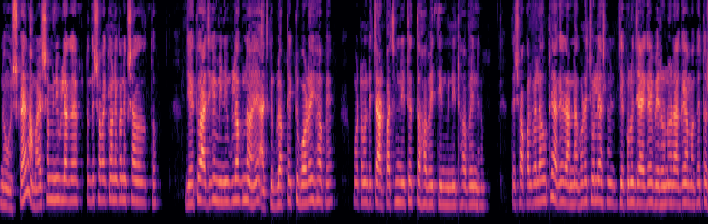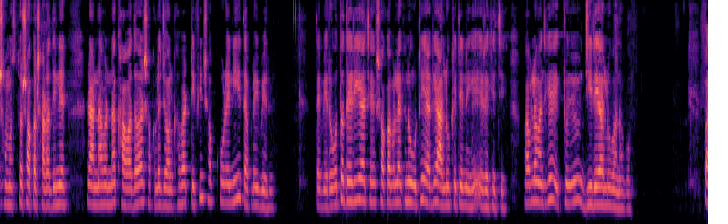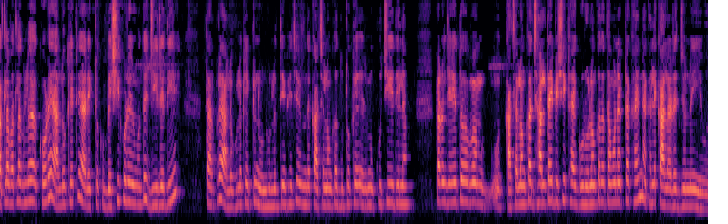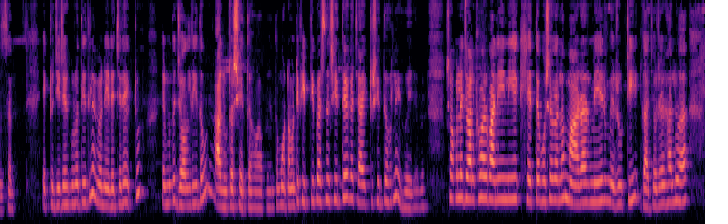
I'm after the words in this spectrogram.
নমস্কার, আমার আসাম মিনি ব্লগে আপনাদের সবাইকে অনেক অনেক স্বাগত। যেহেতু আজকে মিনি ব্লগ নয়, আজকের ব্লগটা একটু বড়ই হবে। মোটামুটি চার পাঁচ মিনিটের তো হবে, তিন মিনিট হবে না। তো সকালবেলা উঠে আগে রান্নাঘরে চলে আসলাম। যে কোনো জায়গায় বেরোনোর আগে আমাকে তো সমস্ত সকাল, সারাদিনের রান্নাবান্না খাওয়া দাওয়া সকালে জল খাবার, টিফিন সব করে নিয়ে তারপরেই বেরোই। তাই বেরোবো তো দেরি আছে। সকালবেলা এখানে উঠেই আগে আলু কেটে নিয়ে রেখেছি। ভাবলাম আজকে একটু জিরে আলু বানাবো। পাতলা পাতলাগুলো করে আলু কেটে আর একটু বেশি করে এর মধ্যে জিরে দিয়ে তারপরে আলুগুলোকে একটু নুন হলুদ দিয়ে ভেজে এর মধ্যে কাঁচা লঙ্কা দুটোকে এর কুচিয়ে দিলাম। কারণ যেহেতু কাঁচা লঙ্কার ঝালটাই বেশি খায়, গুঁড়ো লঙ্কা তো তেমন একটা খায় না, খালি কালারের জন্যই ইউজ হয়। একটু জিরের গুঁড়ো দিয়ে দিলাম, এবার নেড়ে চেড়ে একটু এর মধ্যে জল দিয়ে দেবো, আলুটা সেদ্ধ হওয়া পর্যন্ত। মোটামুটি ফিফটি পার্সেন্ট সিদ্ধ হয়ে গেছে, আর একটু সিদ্ধ হলেই হয়ে যাবে। সকালে জলখাবার বানিয়ে নিয়ে খেতে বসে গেলাম, মার আর মেয়ের রুটি, গাজরের হালুয়া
